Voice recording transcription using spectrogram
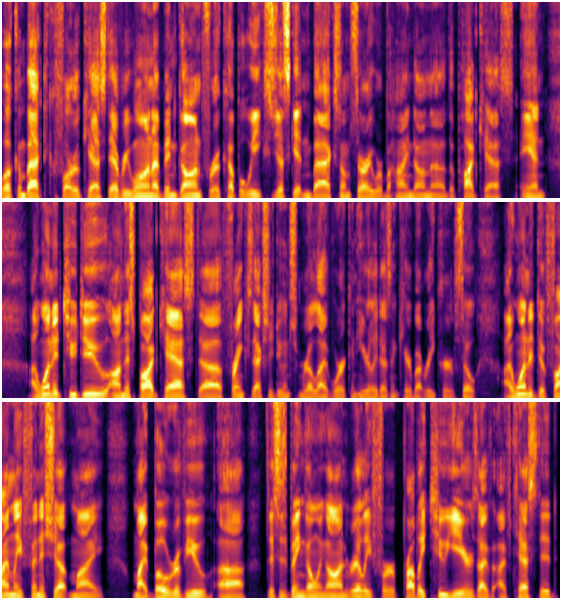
Welcome back to KifaruCast, everyone. I've been gone for a couple weeks, just getting back, so I'm sorry we're behind on uh, the podcast. And I wanted to do on this podcast. Uh, Frank is actually doing some real live work, and he really doesn't care about recurve. So I wanted to finally finish up my my bow review. Uh, this has been going on really for probably two years. I've I've tested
